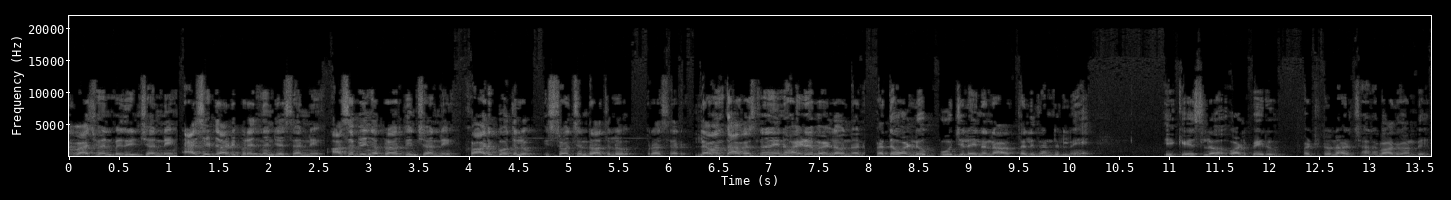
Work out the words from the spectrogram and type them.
వాచ్మెన్ బెదిరించాన్ని యాసిడ్ దాడి ప్రయత్నం చేశాన్ని అసభ్యంగా ప్రవర్తించాన్ని కారు కోతలు ఇష్టం వచ్చిన రాతలు రాశారు. లెవెన్త్ ఆగస్టున నేను హైదరాబాద్లో ఉన్నాను. పెద్దవాళ్ళు పూజలైన నా తల్లిదండ్రుల్ని ఈ కేసులో వాళ్ళ పేరు పెట్టడం నాకు చాలా బాధగా ఉంది.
